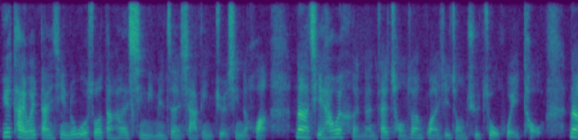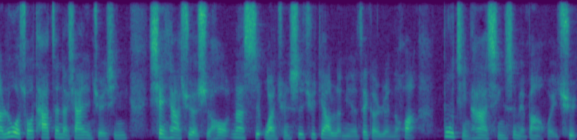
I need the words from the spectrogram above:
因为他也会担心，如果说当他的心里面真的下定决心的话，那其实他会很难在从这段关系中去做回头。那如果说他真的下定决心陷下去的时候，那是完全失去掉了你的这个人的话。不仅他的心是没办法回去，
